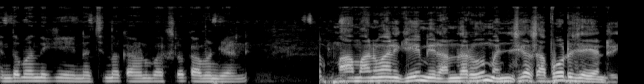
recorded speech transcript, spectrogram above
ఎంతమందికి నచ్చిందో కామెంట్ బాక్స్లో కామెంట్ చేయండి మా మనవానికి మీరు అందరూ మంచిగా సపోర్ట్ చేయండి.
